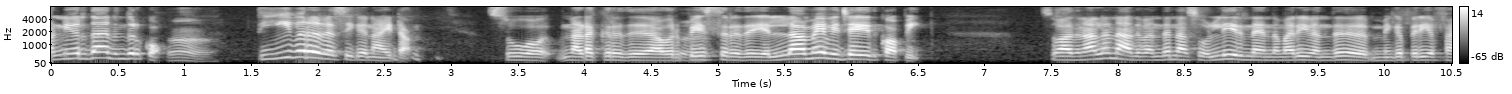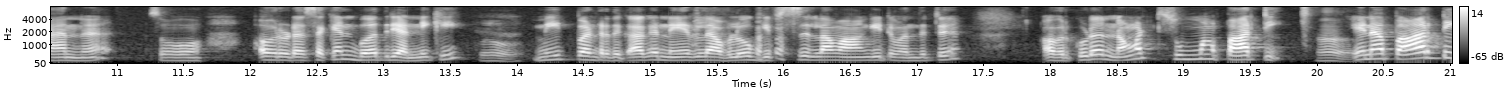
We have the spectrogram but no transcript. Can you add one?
ஒன் இயர் தான் இருந்திருக்கும். தீவிர ரசிகன் ஆயிட்டான். ஸோ நடக்கிறது அவர் பேசுறது எல்லாமே விஜய் காப்பி ஸோ அதனால நான் அது வந்து நான் சொல்லியிருந்தேன். இந்த மாதிரி வந்து மிகப்பெரிய ஃபேன்னு ஸோ அவரோட செகண்ட் பர்த்டே அன்னைக்கு மீட் பண்ணுறதுக்காக நேரில் அவ்வளோ கிஃப்ட்ஸ் எல்லாம் வாங்கிட்டு வந்துட்டு அவர் கூட நாட் சும்மா பார்ட்டி ஏன்னா பார்ட்டி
